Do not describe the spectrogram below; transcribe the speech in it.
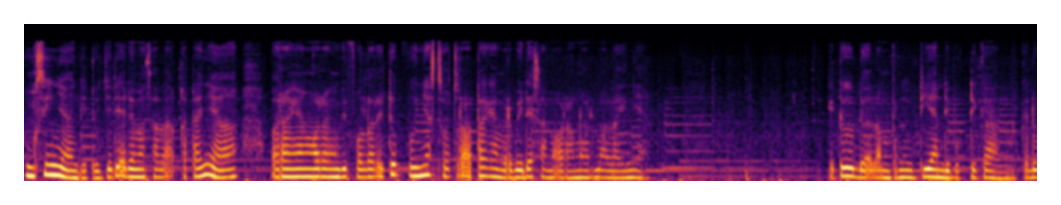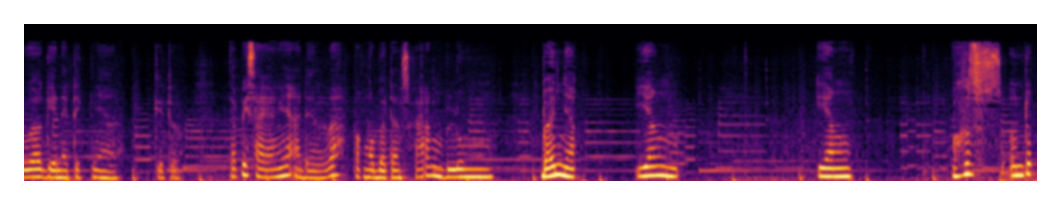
fungsinya gitu. Jadi ada masalah katanya orang yang orang bipolar itu punya struktur otak yang berbeda sama orang normal lainnya. Itu dalam penelitian dibuktikan kedua genetiknya gitu tapi sayangnya adalah pengobatan sekarang belum banyak yang yang khusus untuk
